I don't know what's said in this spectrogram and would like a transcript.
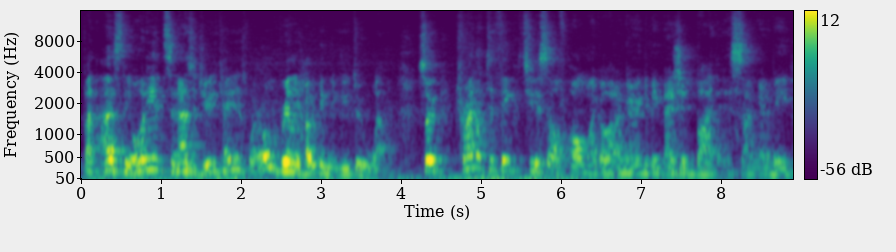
but as the audience and as adjudicators, we're all really hoping that you do well. So try not to think to yourself, oh my god, I'm going to be measured by this. I'm going to be,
